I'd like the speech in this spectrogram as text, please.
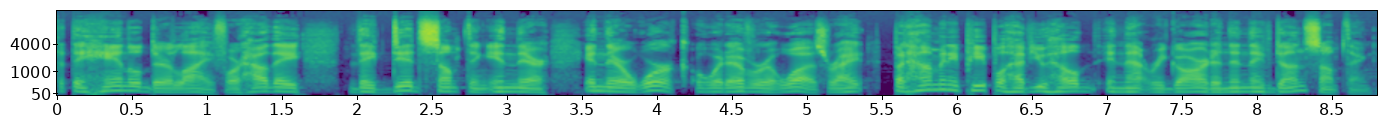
that they handled their life or how they they did something in their in their work or whatever it was right? But how many people have you held in that regard, and then they've done something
